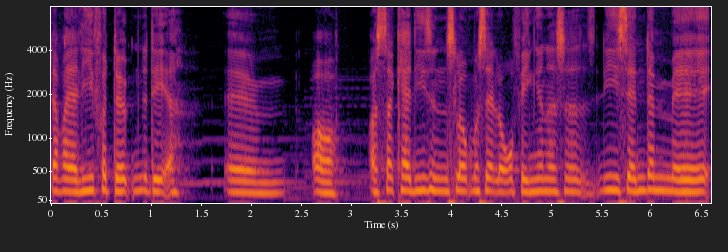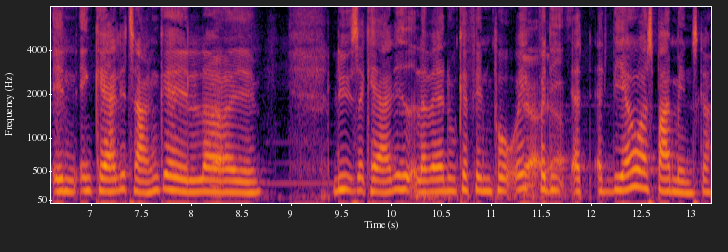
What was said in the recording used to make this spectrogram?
der var jeg lige fordømmende der. Øh, og, og så kan jeg lige sådan slå mig selv over fingrene, og så lige sende dem med en, en kærlig tanke, eller... Ja. Øh, lys og kærlighed, eller hvad jeg nu kan finde på. Ikke? Ja, Fordi ja. At, at vi er jo også bare mennesker.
